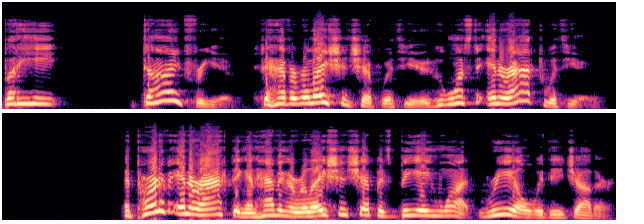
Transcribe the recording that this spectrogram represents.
But He died for you to have a relationship with you, who wants to interact with you. And part of interacting and having a relationship is being what? Real with each other.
